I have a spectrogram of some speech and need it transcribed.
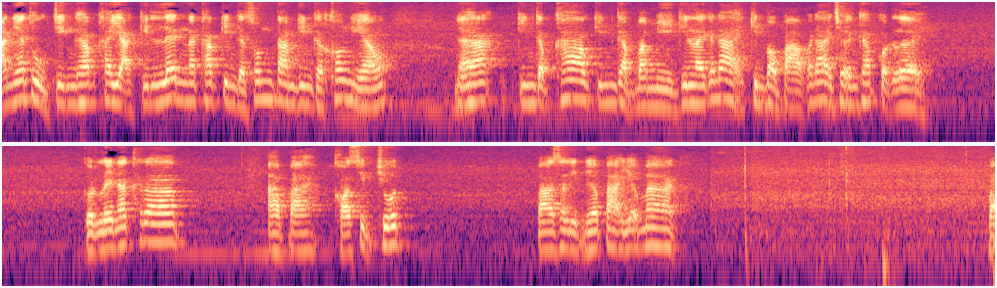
อันนี้ถูกจริงครับ ใครอยากกินเล่นนะครับ กินกับส้มตำกินกับข้าวเหนียว นะฮะกินกับข้าวกินกับบะหมี่กินอะไรก็ได้ กินเปล่าๆก็ได้เชิญครับ กดเลย กดเลยนะครับอ่าไปขอสิบชุดปลาสลิดเนื้อปลาเยอะมากไป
